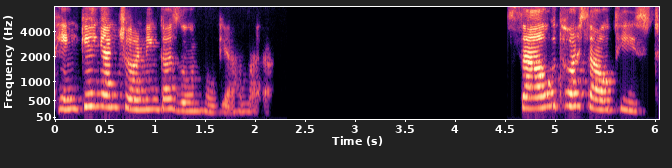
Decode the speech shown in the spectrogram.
थिंकिंग एंड चर्निंग का जोन हो गया हमारा। साउथ और साउथ ईस्ट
